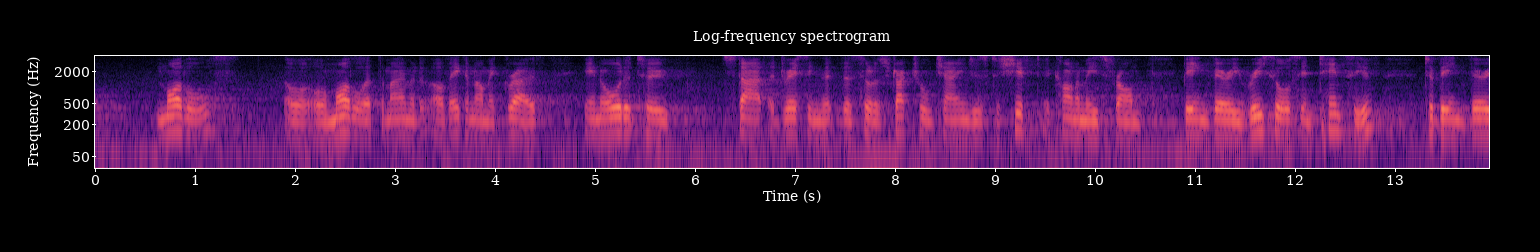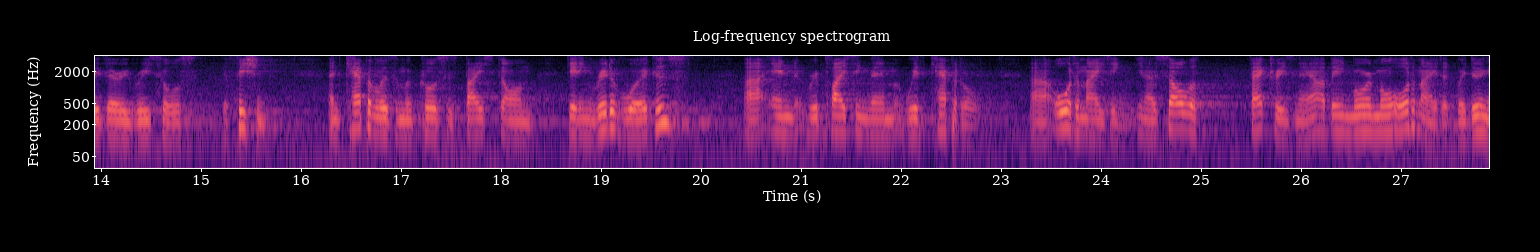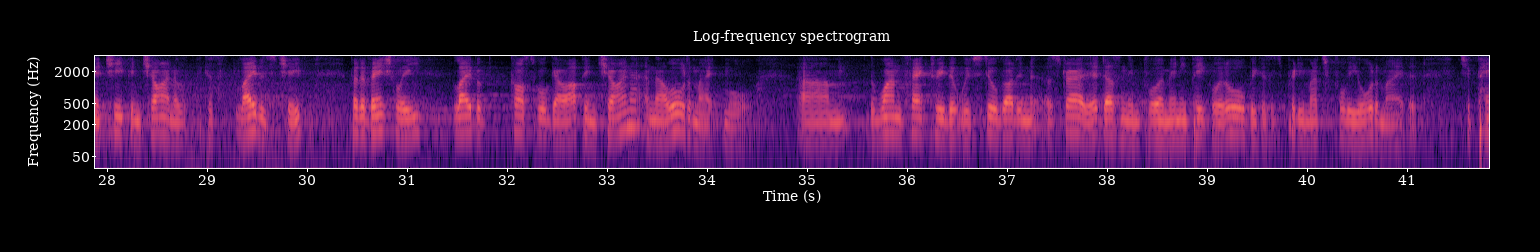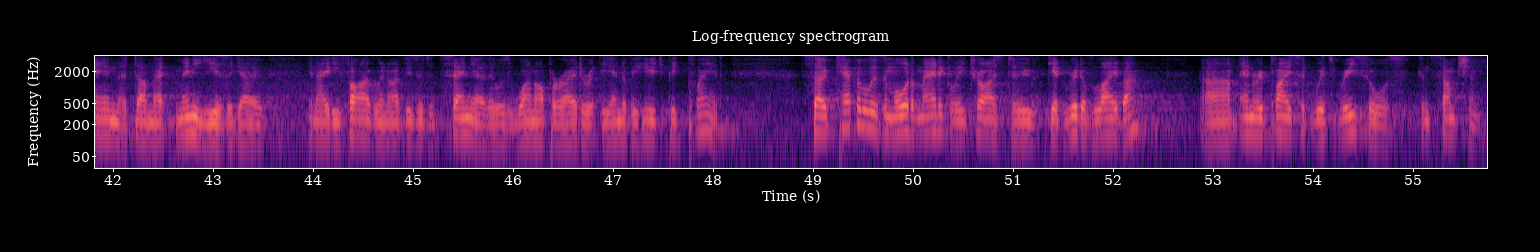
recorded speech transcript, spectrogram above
models or, or model at the moment of economic growth in order to start addressing the, the sort of structural changes to shift economies from being very resource intensive to being very, very resource efficient. And capitalism, of course, is based on getting rid of workers uh, and replacing them with capital, uh, automating. You know, solar factories now are being more and more automated. We're doing it cheap in China because labour's cheap, but eventually labour costs will go up in China and they'll automate more. Um, the one factory that we've still got in Australia doesn't employ many people at all because it's pretty much fully automated. Japan had done that many years ago. In 85, when I visited Sanyo, there was one operator at the end of a huge big plant. So capitalism automatically tries to get rid of labour um, and replace it with resource consumption.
